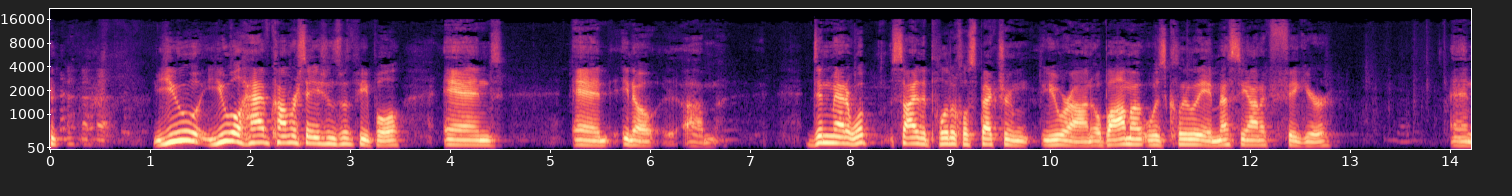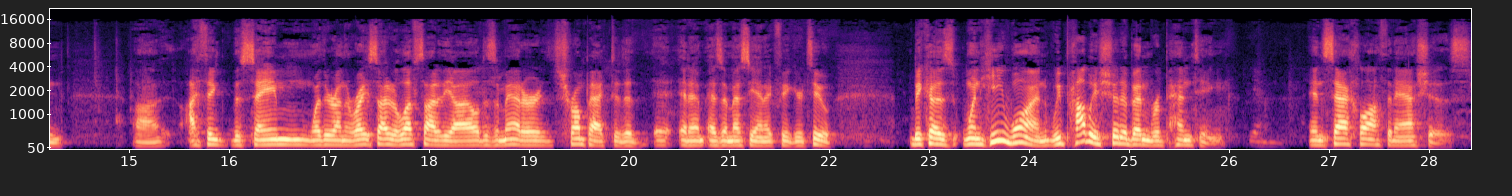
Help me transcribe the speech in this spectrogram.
you, you will have conversations with people, and, and you know, um, didn't matter what side of the political spectrum you were on. Obama was clearly a messianic figure, and uh, I think the same, whether on the right side or the left side of the aisle, doesn't matter. Trump acted as a messianic figure too. Because when he won, we probably should have been repenting in sackcloth and ashes.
